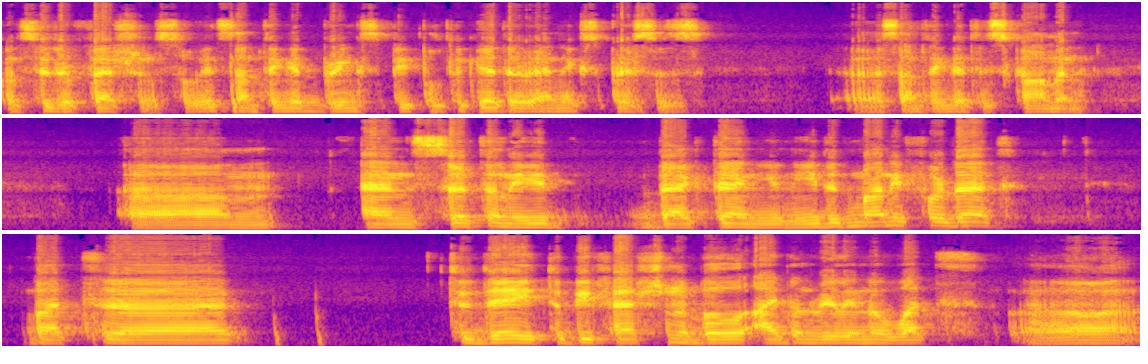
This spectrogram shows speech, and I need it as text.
consider fashion. So it's something that brings people together and expresses uh, something that is common. Um, and certainly back then you needed money for that, but uh, today to be fashionable, I don't really know what uh,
